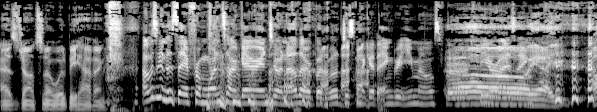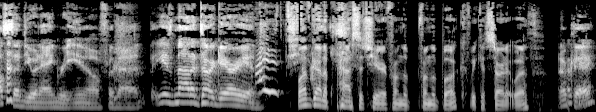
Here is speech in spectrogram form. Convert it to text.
as Jon Snow would be having. I was gonna say from one Targaryen to another, but we're just gonna get angry emails for Oh theorizing. Oh yeah, you, I'll send you an angry email for that. He's not a Targaryen. Well, I've got a passage here from the from the book. We could start it with. okay. Okay.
